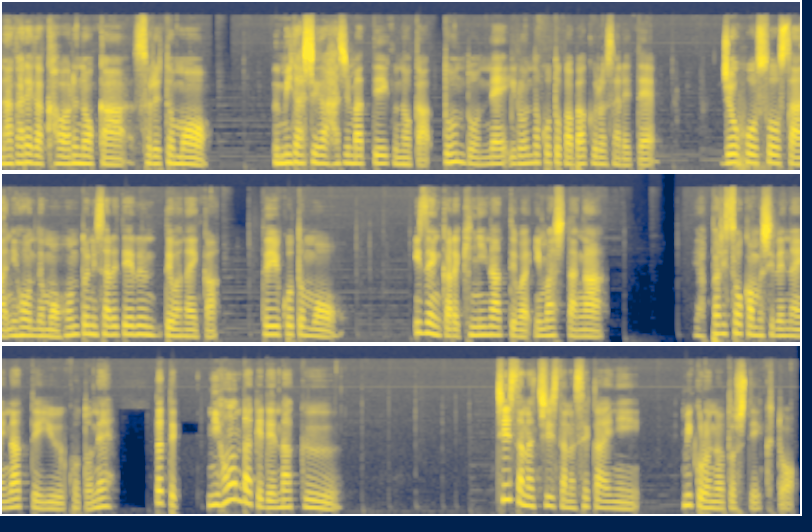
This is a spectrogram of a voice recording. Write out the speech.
流れが変わるのか、それとも生み出しが始まっていくのか、どんどんね、いろんなことが暴露されて、情報操作日本でも本当にされているんではないかということも以前から気になってはいましたがやっぱりそうかもしれないなっていうことね。だって日本だけでなく小さな小さな世界にミクロに落としていくと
